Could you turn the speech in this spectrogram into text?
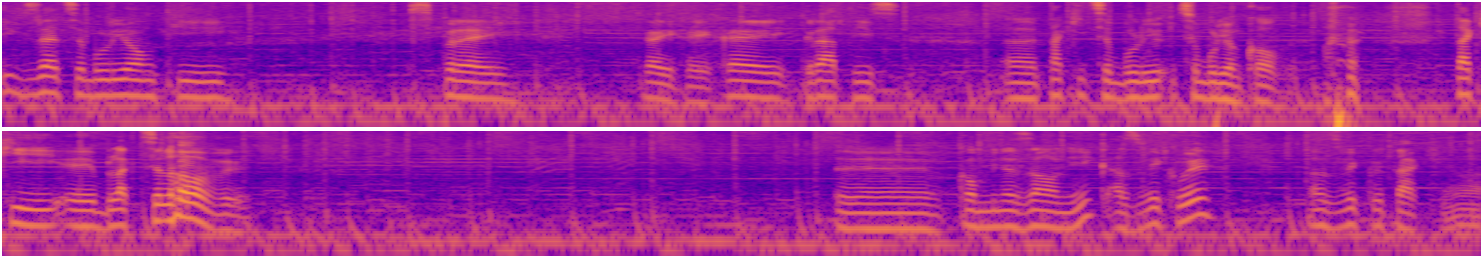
XZ, cebulionki, spray. Hej, hej, hej, gratis. E, taki cebuli cebulionkowy. taki e, black celowy. Yy, kombinezonik, a zwykły? A zwykły taki, no.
